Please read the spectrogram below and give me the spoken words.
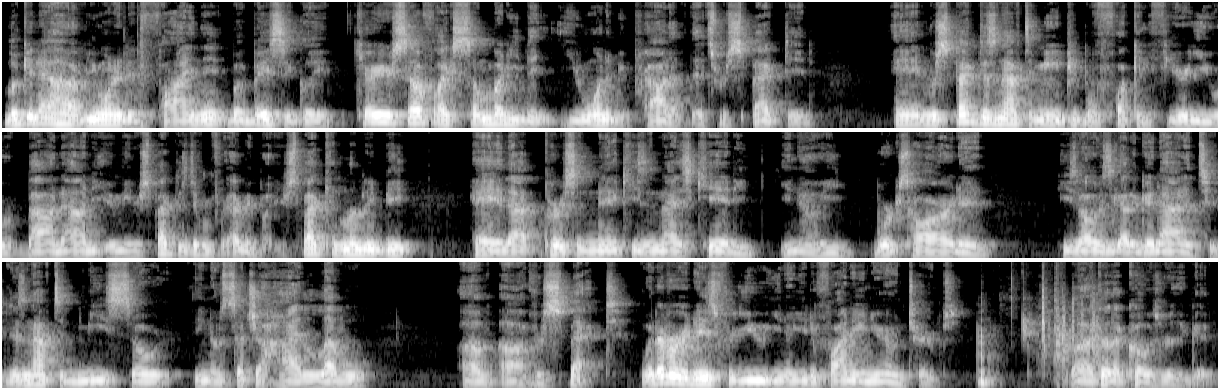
look at it however you want to define it. But basically, carry yourself like somebody that you want to be proud of, that's respected. And respect doesn't have to mean people fucking fear you or bow down to you. I mean, respect is different for everybody. Respect can literally be, hey, that person Nick, he's a nice kid. He, you know, he works hard and he's always got a good attitude. It doesn't have to be so, you know, such a high level of, of respect. Whatever it is for you, you know, you define it in your own terms. But I thought that quote was really good.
